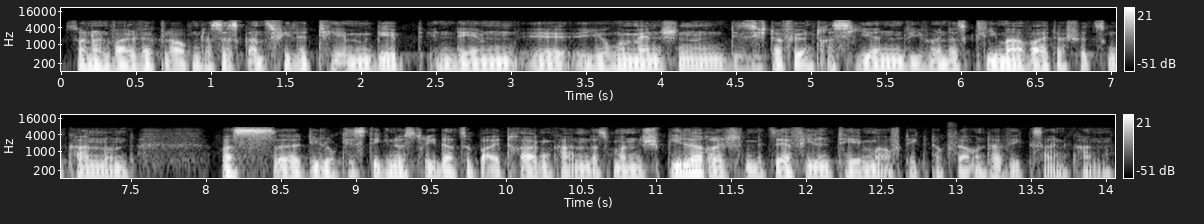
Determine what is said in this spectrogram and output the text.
sondern weil wir glauben, dass es ganz viele Themen gibt, in denen äh, junge Menschen, die sich dafür interessieren, wie man das Klima weiter schützen kann und was äh, die Logistikindustrie dazu beitragen kann, dass man spielerisch mit sehr vielen Themen auf TikTok da unterwegs sein kann.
